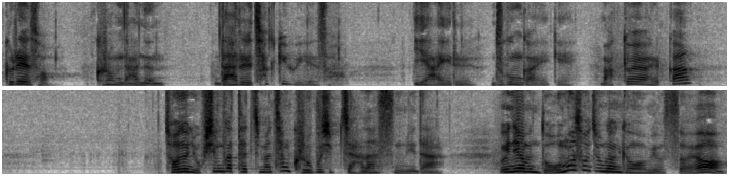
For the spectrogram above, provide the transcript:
그래서, 그럼 나는 나를 찾기 위해서 이 아이를 누군가에게 맡겨야 할까? 저는 욕심 같았지만 참 그러고 싶지 않았습니다. 왜냐하면 너무 소중한 경험이었어요.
